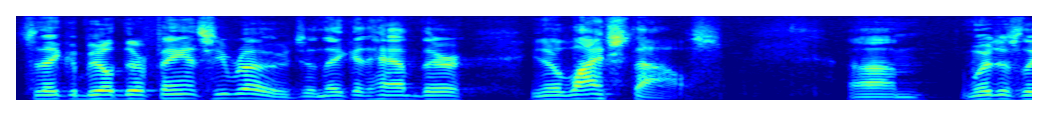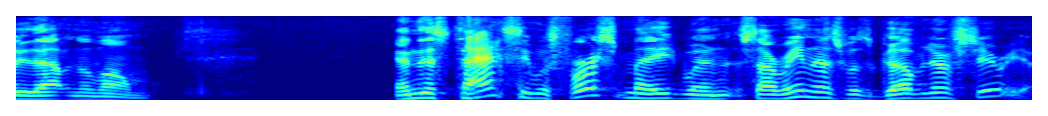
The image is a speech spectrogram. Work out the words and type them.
so they could build their fancy roads and they could have their, you know, lifestyles. Um, we'll just leave that one alone. And this taxing was first made when Cyrenius was governor of Syria.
